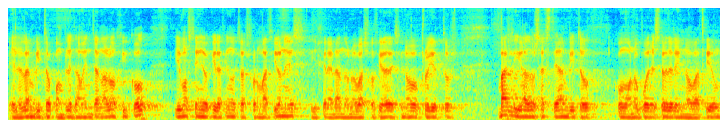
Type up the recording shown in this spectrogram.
en el ámbito completamente analógico y hemos tenido que ir haciendo transformaciones y generando nuevas sociedades y nuevos proyectos más ligados a este ámbito, como no puede ser de la innovación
